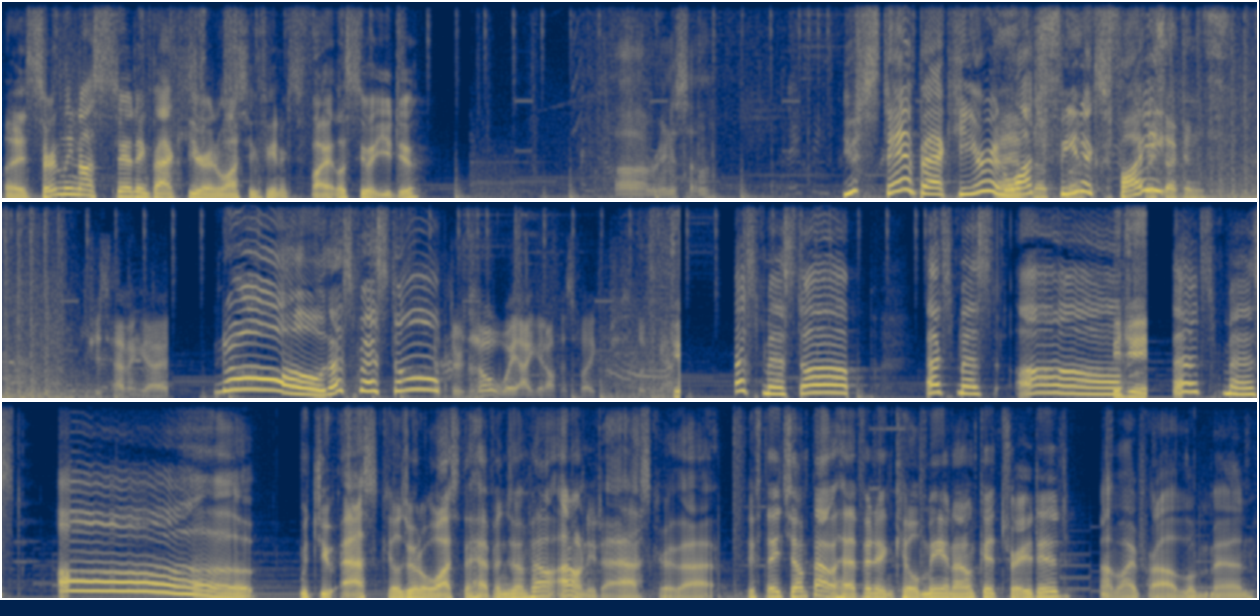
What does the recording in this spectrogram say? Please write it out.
But it's certainly not standing back here and watching Phoenix fight. Let's see what you do. Uh, Reyna's selling. You stand back here and watch no smoke. Phoenix Three fight? seconds. She's having guys. No, that's messed up. There's no way I get off this spike if she's looking at. That's messed up. That's messed up. GG. That's messed up. Would you ask Killjoy to watch the heaven jump out? I don't need to ask her that. If they jump out heaven and kill me and I don't get traded, not my problem, man.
